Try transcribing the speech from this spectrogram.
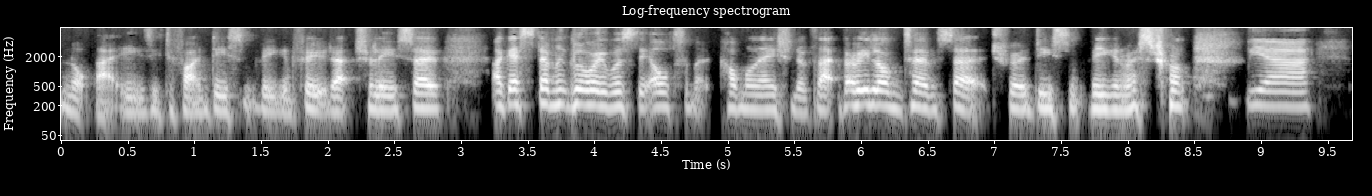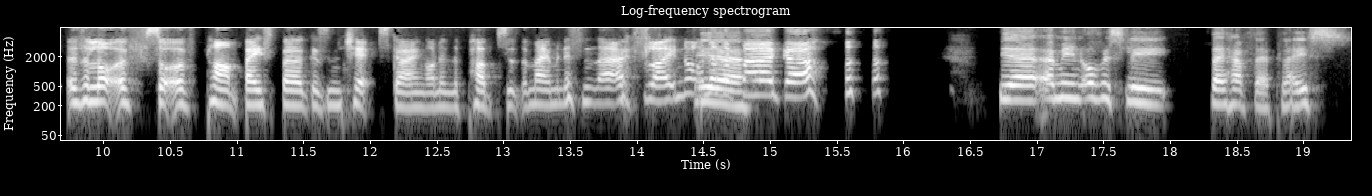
not that easy to find decent vegan food actually. So i guess Stem and Glory was the ultimate culmination of that very long term search for a decent vegan restaurant. Yeah there's a lot of sort of plant-based burgers and chips going on in the pubs at the moment isn't there? It's like not yeah. another burger. Yeah i mean obviously they have their place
